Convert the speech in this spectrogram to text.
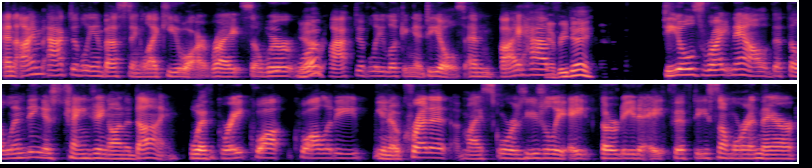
And I'm actively investing like you are, right? So we're, yeah. we're actively looking at deals. And I have every day deals right now that the lending is changing on a dime with great qual- quality, you know, credit. My score is usually 830 to 850, somewhere in there.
